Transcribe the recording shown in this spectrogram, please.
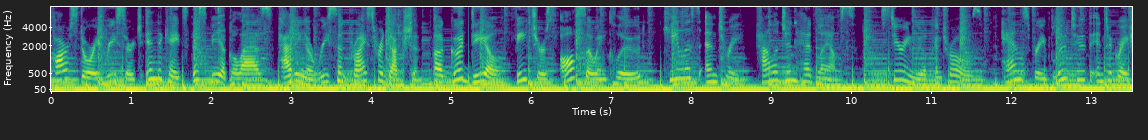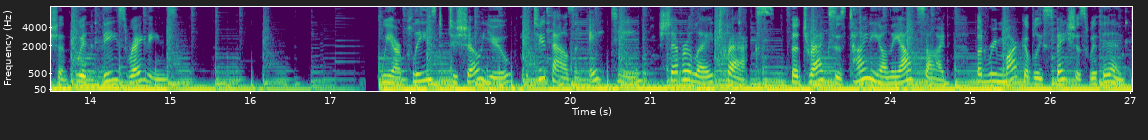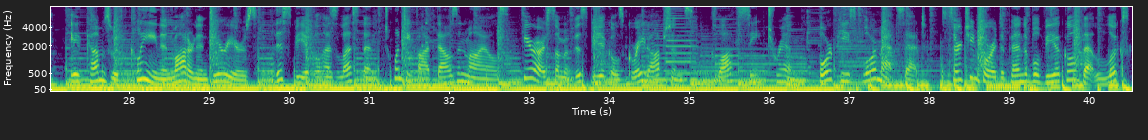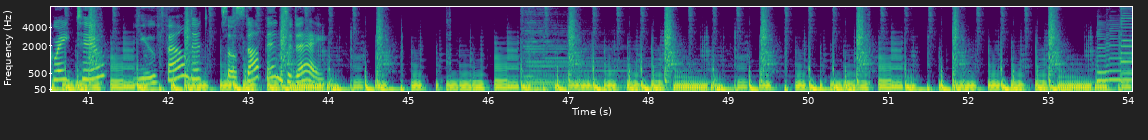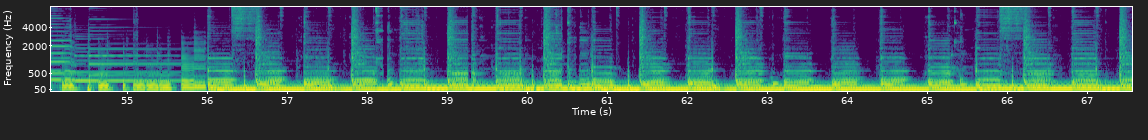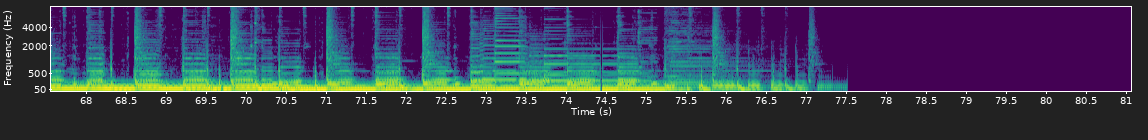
Car Story research indicates this vehicle as having a recent price reduction. A good deal. Features also include keyless entry, halogen headlamps, steering wheel controls, hands-free Bluetooth integration. With these ratings, we are pleased to show you the 2018 Chevrolet Trax. The Trax is tiny on the outside, but remarkably spacious within. It comes with clean and modern interiors. This vehicle has less than 25,000 miles. Here are some of this vehicle's great options. Cloth seat trim, four-piece floor mat set. Searching for a dependable vehicle that looks great too? You found it, so stop in today.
